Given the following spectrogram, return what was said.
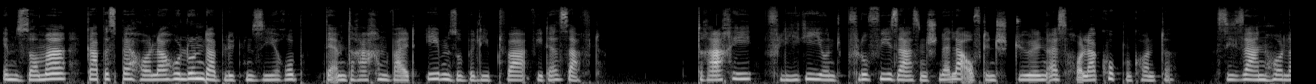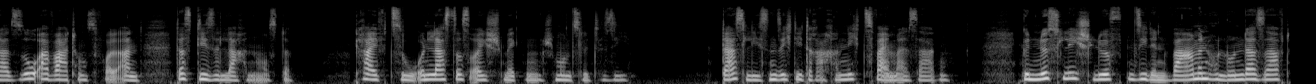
Im Sommer gab es bei Holla Holunderblütensirup, der im Drachenwald ebenso beliebt war wie der Saft. Drachi, Fliegi und Pfluffi saßen schneller auf den Stühlen, als Holla gucken konnte. Sie sahen Holla so erwartungsvoll an, dass diese lachen musste. Greift zu und lasst es euch schmecken, schmunzelte sie. Das ließen sich die Drachen nicht zweimal sagen. Genüsslich schlürften sie den warmen Holundersaft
